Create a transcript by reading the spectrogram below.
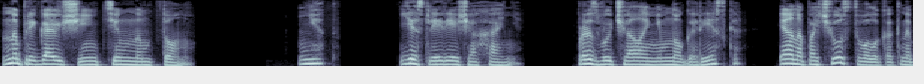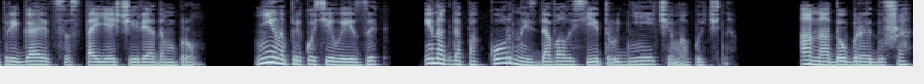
напрягающе интимным тоном. Нет, если речь о Ханне. Прозвучало немного резко, и она почувствовала, как напрягается стоящий рядом Брум. Нина прикусила язык, иногда покорность давалась ей труднее, чем обычно. Она добрая душа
